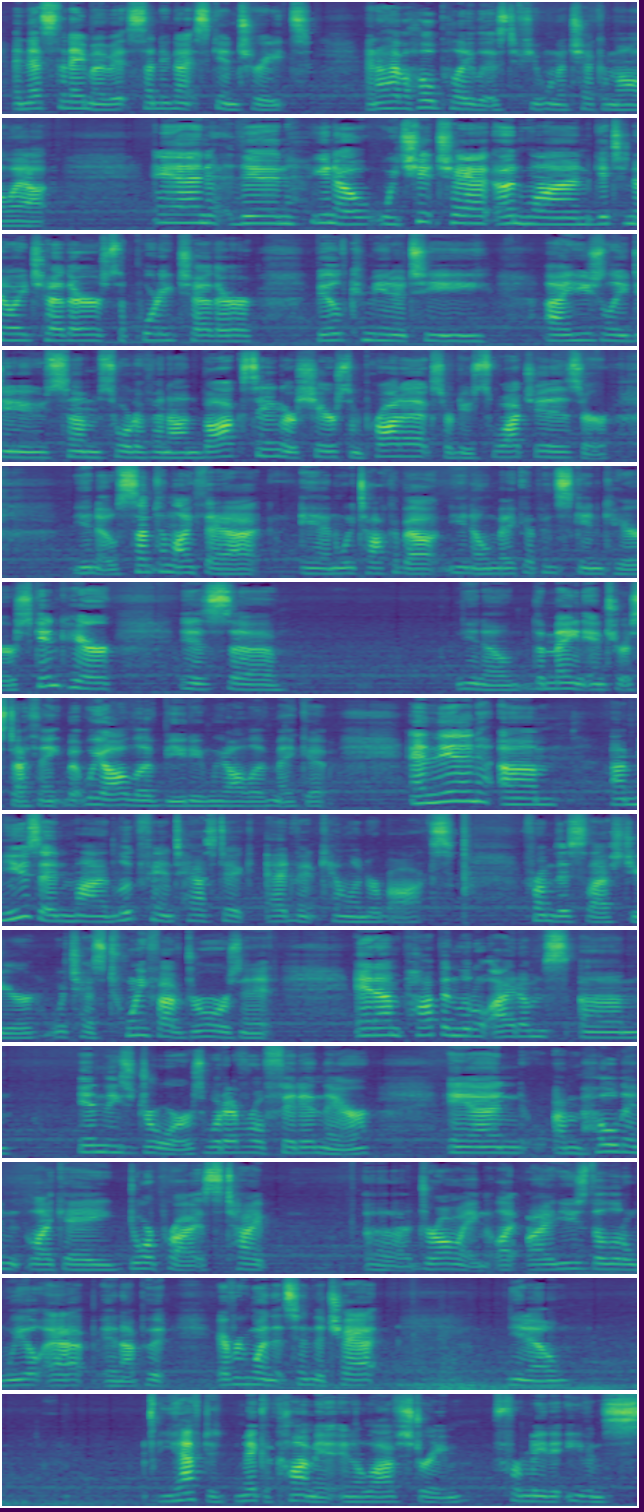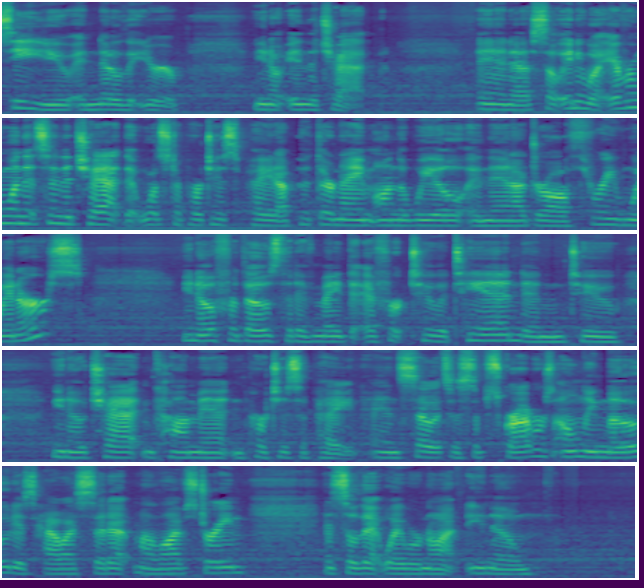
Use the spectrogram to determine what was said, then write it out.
and that's the name of it, Sunday Night Skin Treats. And I have a whole playlist if you want to check them all out. And then, you know, we chit chat, unwind, get to know each other, support each other, build community. I usually do some sort of an unboxing or share some products or do swatches or you know, something like that. And we talk about, you know, makeup and skincare. Skincare is, uh, you know, the main interest, I think. But we all love beauty and we all love makeup. And then um, I'm using my Look Fantastic Advent Calendar box from this last year, which has 25 drawers in it. And I'm popping little items um, in these drawers, whatever will fit in there and I'm holding like a door prize type uh, drawing. Like I use the little wheel app and I put everyone that's in the chat, you know, you have to make a comment in a live stream for me to even see you and know that you're, you know, in the chat. And uh, so anyway, everyone that's in the chat that wants to participate, I put their name on the wheel and then I draw three winners you know, for those that have made the effort to attend and to, you know, chat and comment and participate. And so it's a subscribers only mode is how I set up my live stream. And so that way we're not, you know,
